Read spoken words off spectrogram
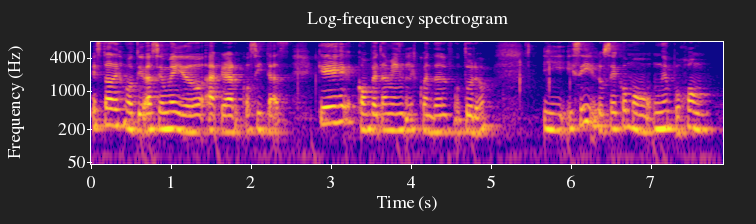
Esta desmotivación me ayudó a crear cositas que con fe también les cuento en el futuro. Y, y sí, lo usé como un empujón.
